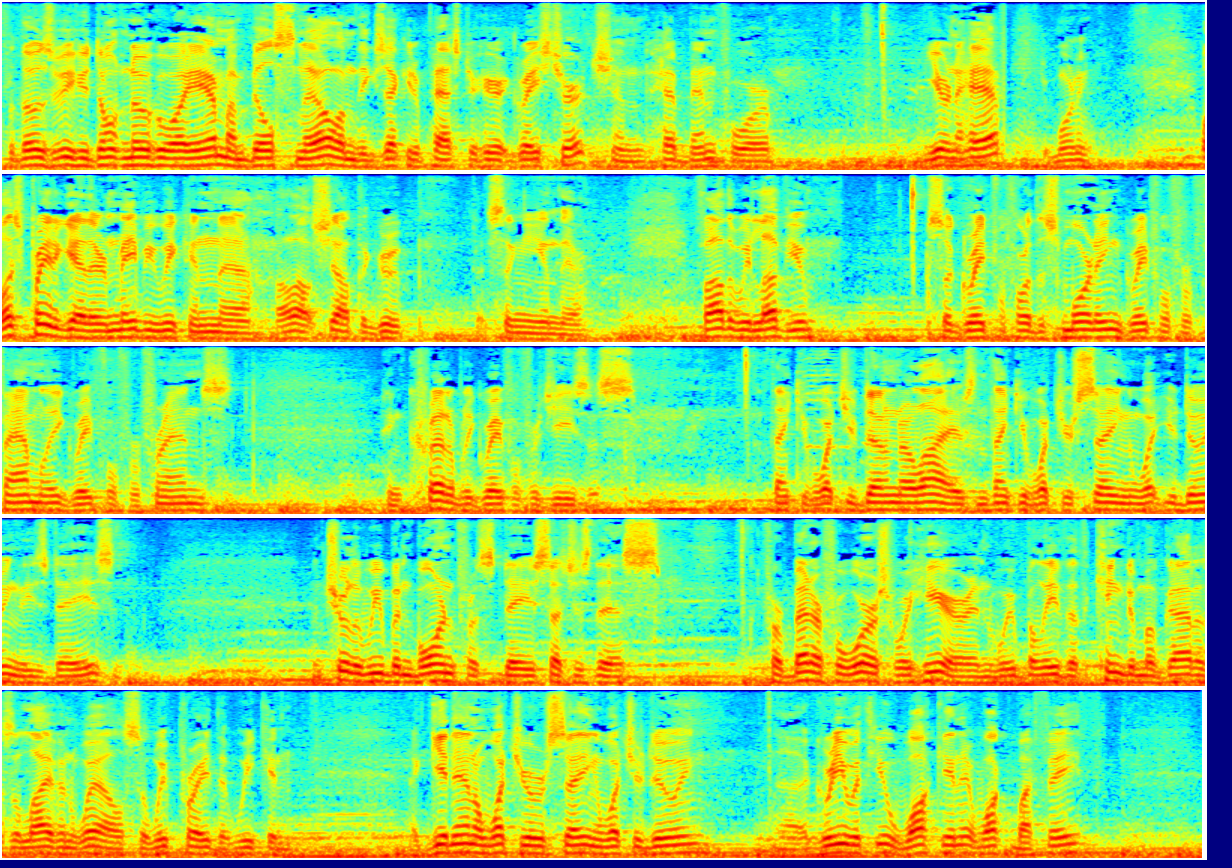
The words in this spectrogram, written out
For those of you who don't know who I am, I'm Bill Snell. I'm the executive pastor here at Grace Church and have been for a year and a half. Good morning. Well, let's pray together and maybe we can, uh, I'll outshout the group that's singing in there. Father, we love you. So grateful for this morning, grateful for family, grateful for friends, incredibly grateful for Jesus. Thank you for what you've done in our lives, and thank you for what you're saying and what you're doing these days. And truly, we've been born for days such as this. For better, for worse, we're here, and we believe that the kingdom of God is alive and well. So we pray that we can uh, get in on what you're saying and what you're doing, uh, agree with you, walk in it, walk by faith,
